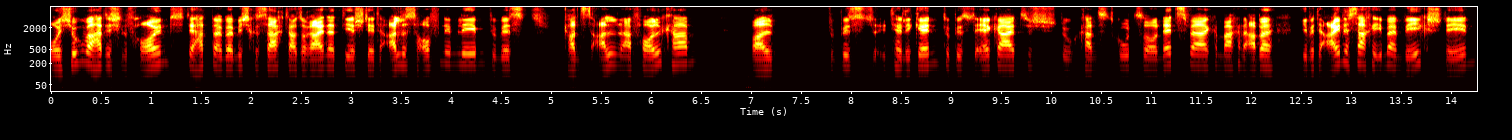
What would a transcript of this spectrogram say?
wo ich jung war, hatte ich einen Freund, der hat mal über mich gesagt, also Reinhard, dir steht alles offen im Leben, du wirst, kannst allen Erfolg haben, weil du bist intelligent, du bist ehrgeizig, du kannst gut so Netzwerke machen, aber dir wird eine Sache immer im Weg stehen,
